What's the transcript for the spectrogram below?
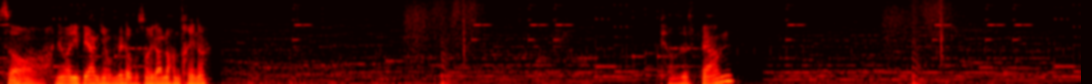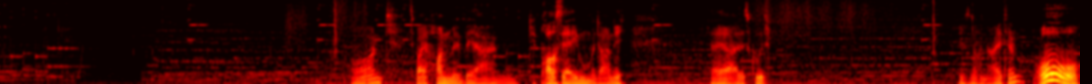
So, nehmen wir die Bären hier mit. Da muss noch wieder noch ein Trainer. Josef-Bären. Und zwei Hornmilbeeren. Die brauchst du ja eben momentan nicht. Daher alles gut. Hier ist noch ein Item. Oh!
